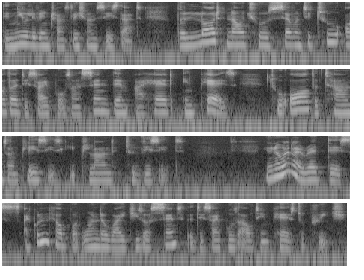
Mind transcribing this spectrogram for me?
the New Living Translation says that the Lord now chose 72 other disciples and sent them ahead in pairs to all the towns and places he planned to visit. You know, when I read this, I couldn't help but wonder why Jesus sent the disciples out in pairs to preach.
